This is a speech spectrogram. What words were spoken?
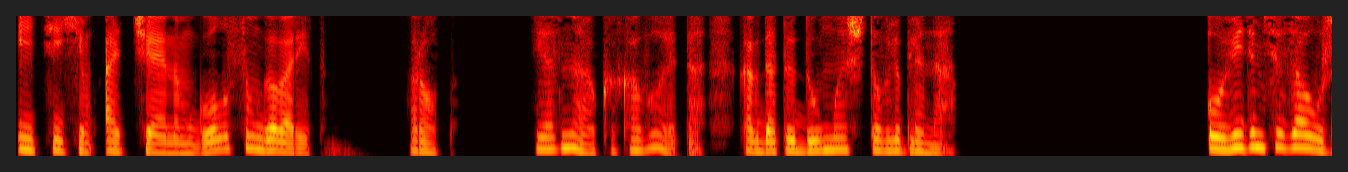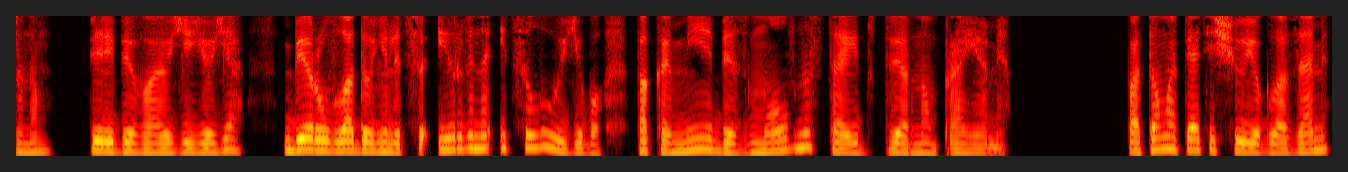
и тихим отчаянным голосом говорит: "Роб, я знаю, каково это, когда ты думаешь, что влюблена". Увидимся за ужином, перебиваю ее я, беру в ладони лицо Ирвина и целую его, пока Мия безмолвно стоит в дверном проеме. Потом опять ищу ее глазами,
